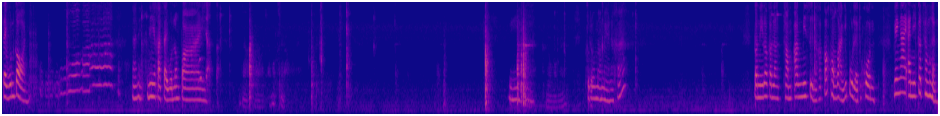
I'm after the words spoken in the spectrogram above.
ใส่วุ้นก่อนนั่นนี่ค่ะ ใส่วุ้นลงไป じゃあだから邪魔くせえな นี่ค่ะ 黒豆คุโรมาแมะนะคะ ตอนนี้เรากำลังทำอันมิสึนะคะ ก็ของหวานญี่ปุ่นเลยทุกคน ง่ายๆ อันนี้ก็จะเหมือน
